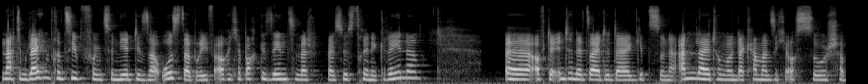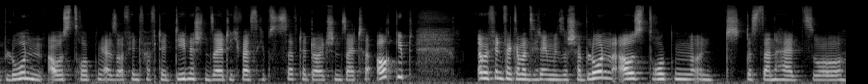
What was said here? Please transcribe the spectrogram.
nach dem gleichen Prinzip funktioniert dieser Osterbrief auch. Ich habe auch gesehen, zum Beispiel bei Systrene Grene, äh, auf der Internetseite, da gibt es so eine Anleitung und da kann man sich auch so Schablonen ausdrucken. Also auf jeden Fall auf der dänischen Seite. Ich weiß nicht, ob es das auf der deutschen Seite auch gibt. Aber auf jeden Fall kann man sich irgendwie so Schablonen ausdrucken und das dann halt so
